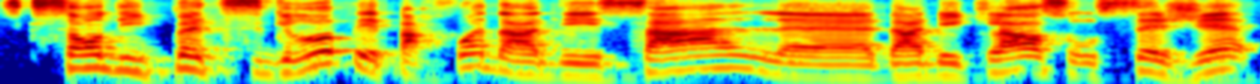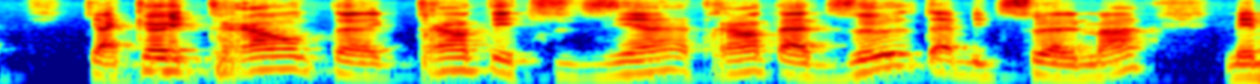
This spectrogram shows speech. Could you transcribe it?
ce qui sont des petits groupes et parfois dans des salles, euh, dans des classes au cégep qui accueillent 30, 30 étudiants, 30 adultes habituellement, mais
